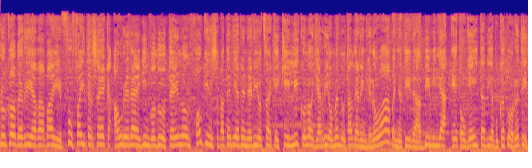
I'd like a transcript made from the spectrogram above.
Asteburuko berria da bai Foo Fightersek aurrera egingo du Taylor Hawkins bateriaren eriotzak ekilikolo jarri omendu taldearen geroa, baina tira 2000 eta hogeita bia bukatu horretik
